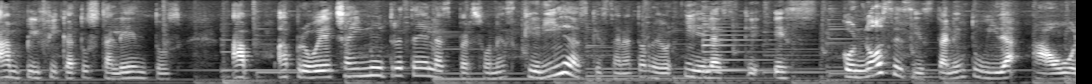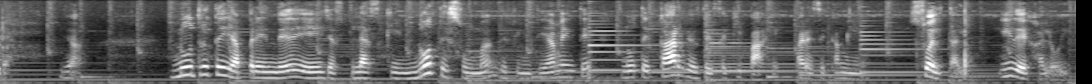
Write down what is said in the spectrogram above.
amplifica tus talentos, aprovecha y nútrete de las personas queridas que están a tu alrededor y de las que conoces y están en tu vida ahora. ¿ya? Nútrete y aprende de ellas. Las que no te suman, definitivamente, no te cargues de ese equipaje para ese camino. Suéltalo y déjalo ir.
